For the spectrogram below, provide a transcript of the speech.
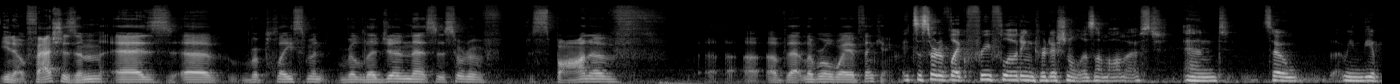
you know, fascism as a replacement religion that's a sort of spawn of uh, of that liberal way of thinking. It's a sort of like free floating traditionalism almost, and so I mean the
